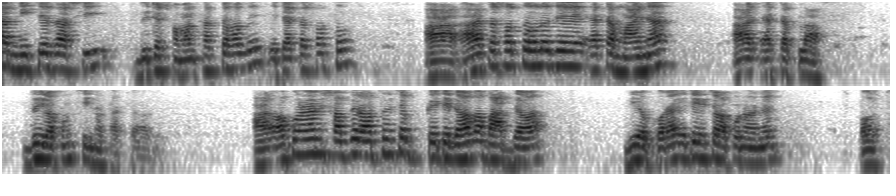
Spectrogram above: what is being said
আর নিচের রাশি দুইটা সমান থাকতে হবে, এটা একটা শর্ত। আর আর একটা শর্ত হলো যে একটা মাইনাস আর একটা প্লাস দুই রকম চিহ্ন থাকতে হবে। আর অপনয়ন শব্দের অর্থ হচ্ছে কেটে দেওয়া বা বাদ দেওয়া, বিয়োগ করা, এটাই হচ্ছে অপনয়নের অর্থ।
